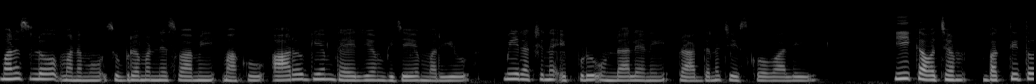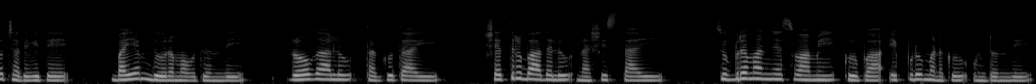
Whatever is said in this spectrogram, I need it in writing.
మనసులో మనము సుబ్రహ్మణ్య స్వామి మాకు ఆరోగ్యం ధైర్యం విజయం మరియు మీ రక్షణ ఎప్పుడూ ఉండాలి అని ప్రార్థన చేసుకోవాలి. ఈ కవచం భక్తితో చదివితే భయం దూరం అవుతుంది రోగాలు తగ్గుతాయి శత్రుబాధలు నశిస్తాయి. సుబ్రహ్మణ్య స్వామి కృప ఎప్పుడూ మనకు ఉంటుంది.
